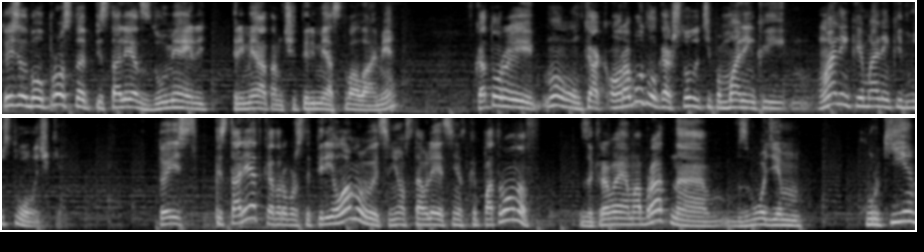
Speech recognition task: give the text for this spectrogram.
То есть это был просто пистолет с двумя или тремя, там, четырьмя стволами, в который, ну, он как, он работал как что-то типа маленькой, маленькой-маленькой двустволочки. То есть пистолет, который просто переламывается, в него вставляется несколько патронов, закрываем обратно, взводим курки,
